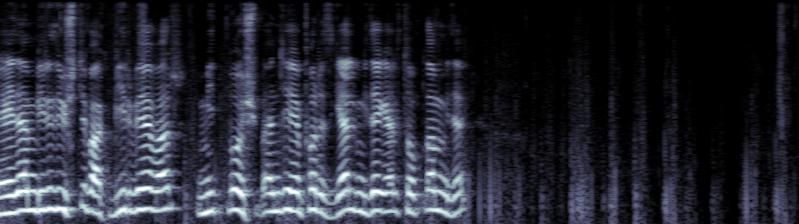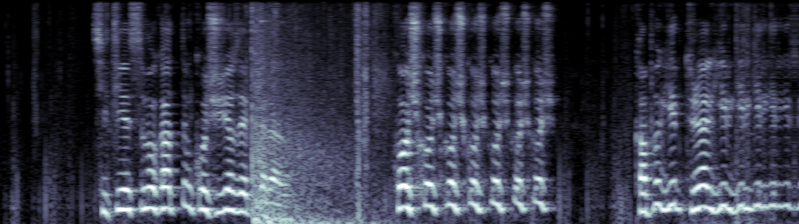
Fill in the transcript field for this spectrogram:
B'den biri düştü. Bak 1B var. Mid boş. Bence yaparız. Gel mid'e gel. Toplan mid'e. City'ye smoke attım. Koşacağız hep beraber. Koş koş koş koş koş koş koş. Kapı gir, tünel gir gir gir gir gir.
